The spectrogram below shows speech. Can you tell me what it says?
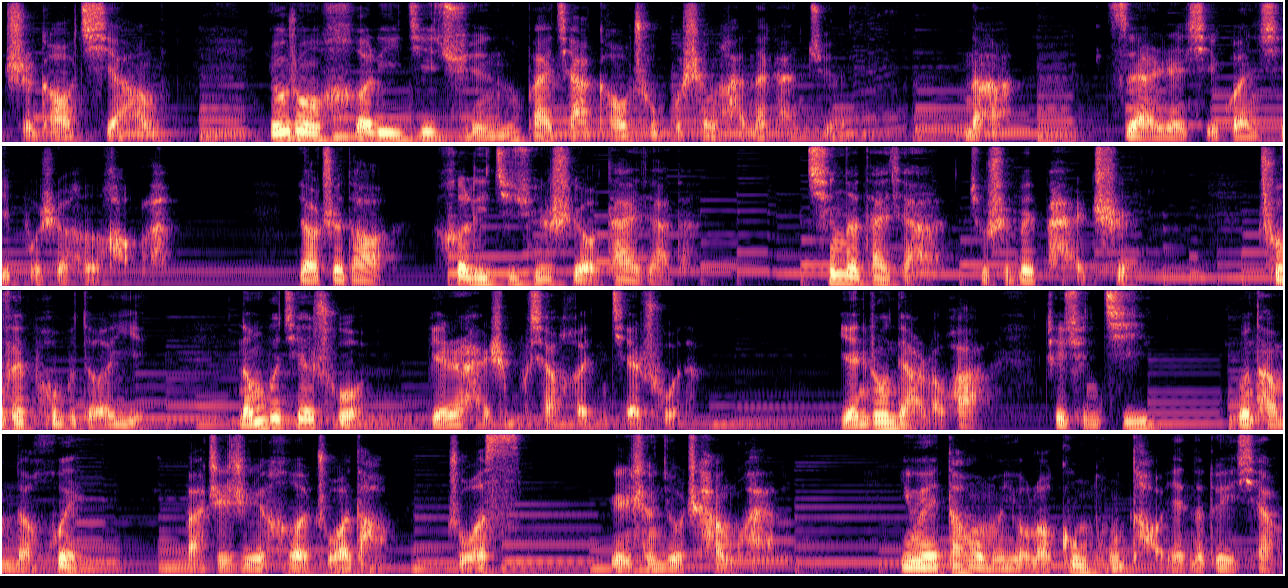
趾高气昂，有种鹤立鸡群外加高处不胜寒的感觉，那自然人际关系不是很好了。要知道，鹤立鸡群是有代价的，轻的代价就是被排斥，除非迫不得已，能不接触，别人还是不想和你接触的。严重点的话，这群鸡用他们的喙把这只鹤啄倒、啄死，人生就畅快了。因为当我们有了共同讨厌的对象，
